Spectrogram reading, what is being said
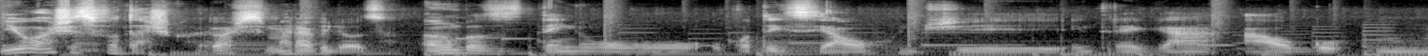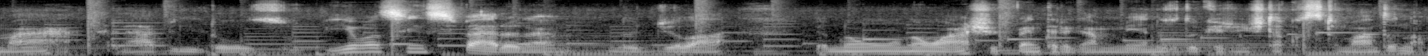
E eu acho isso fantástico, eu acho isso maravilhoso. Ambas têm o, o potencial de entregar algo maravilhoso. E eu assim espero, né? De lá. Eu não, não acho que vai entregar menos do que a gente está acostumado, não.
